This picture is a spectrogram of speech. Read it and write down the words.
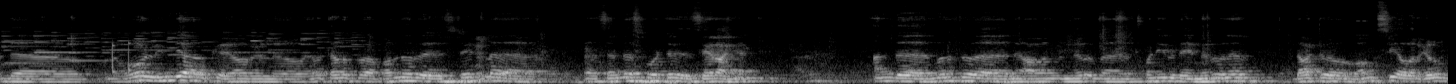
இந்த அந்த ஓல் இந்தியாவுக்கு அவர்கள் ஏறத்தாழ பதினோரு ஸ்டேட்டில் சென்டர்ஸ் போட்டு செய்கிறாங்க அந்த மருத்துவ நி- அவன் நிறு பணியினுடைய நிறுவனர் டாக்டர் வம்சி அவர்களும்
